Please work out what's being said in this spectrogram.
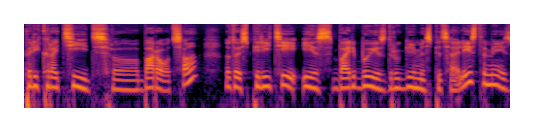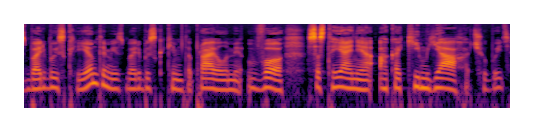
прекратить э, бороться, ну, то есть перейти из борьбы с другими специалистами, из борьбы с клиентами, из борьбы с какими-то правилами в состояние, а каким я хочу быть,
